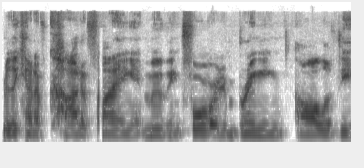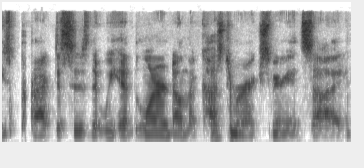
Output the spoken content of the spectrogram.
really kind of codifying it moving forward and bringing all of these practices that we had learned on the customer experience side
